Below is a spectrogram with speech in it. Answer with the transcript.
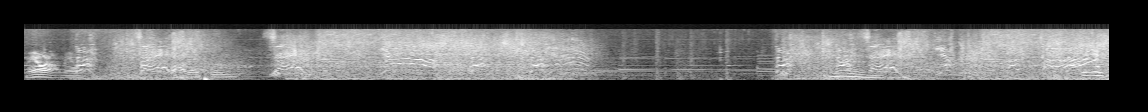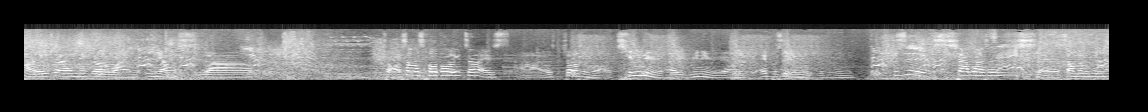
没有了，没有了，我还没出。嗯，最近卡约在那个玩阴阳师啊，早上抽到一张 SR，叫什么青女还是鱼女的样子？哎，不是鱼女，不是鱼女，就是下半身是蛇，上半身是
